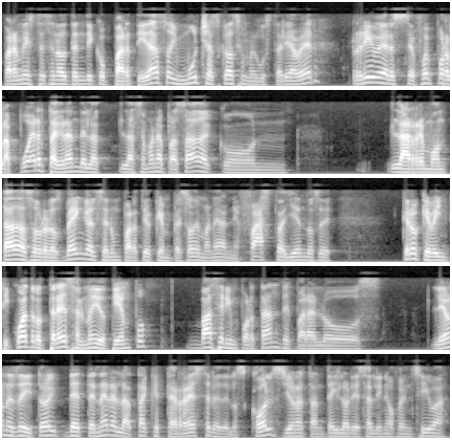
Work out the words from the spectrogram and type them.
Para mí este es un auténtico partidazo y muchas cosas que me gustaría ver. Rivers se fue por la puerta grande la, semana pasada con la remontada sobre los Bengals en un partido que empezó de manera nefasta yéndose creo que 24-3 al medio tiempo. Va a ser importante para los Leones de Detroit detener el ataque terrestre de los Colts. Jonathan Taylor y esa línea ofensiva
